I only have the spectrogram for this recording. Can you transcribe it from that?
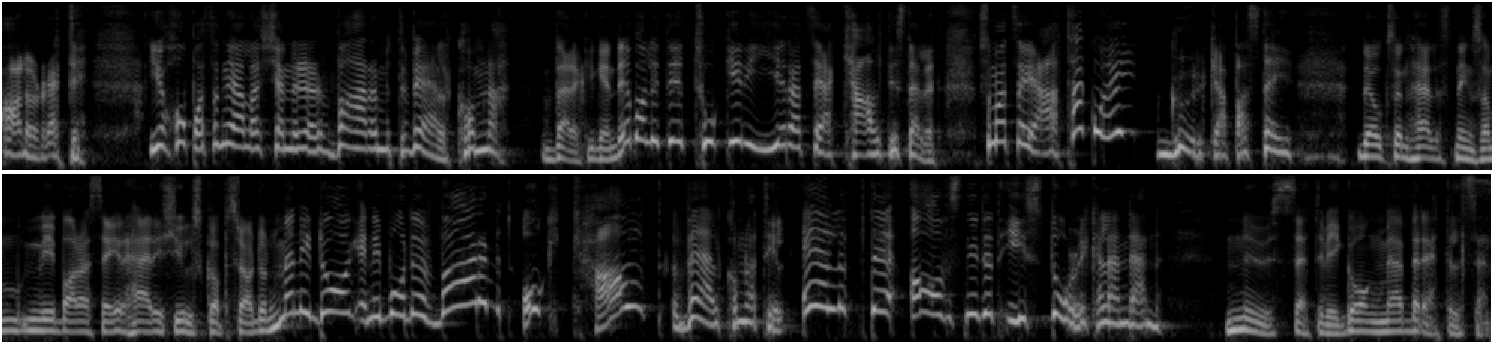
Ja, du har rätt i. Jag hoppas att ni alla känner er varmt välkomna. Verkligen. Det är bara lite tokerier att säga kallt istället. Som att säga tack och hej, gurkapastej. Det är också en hälsning som vi bara säger här i kylskåpsradion. Men idag är ni både varmt och kallt välkomna till elfte avsnittet i Storykalendern. Nu sätter vi igång med berättelsen.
